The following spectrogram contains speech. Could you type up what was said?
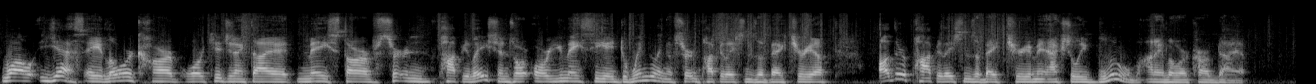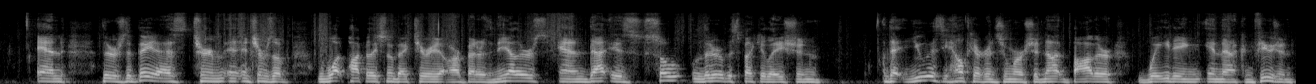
while, yes, a lower carb or ketogenic diet may starve certain populations, or, or you may see a dwindling of certain populations of bacteria, other populations of bacteria may actually bloom on a lower carb diet. And there's debate as term in terms of what population of bacteria are better than the others, and that is so littered with speculation that you as the healthcare consumer should not bother waiting in that confusion,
